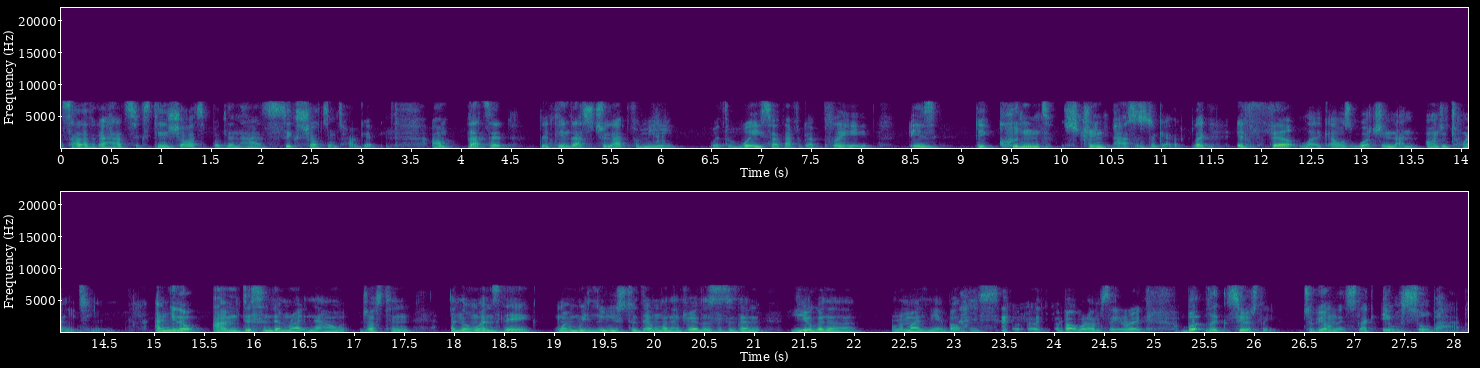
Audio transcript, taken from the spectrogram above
South Africa had 16 shots, but then had six shots on target. Um, that's it. The thing that stood out for me with the way South Africa played is they couldn't string passes together. Like it felt like I was watching an under 20 team. And you know, I'm dissing them right now, Justin. And on Wednesday, when we lose to them, when Nigeria loses to them, you're gonna remind me about this, about what I'm saying, right? But like seriously, to be honest, like it was so bad,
